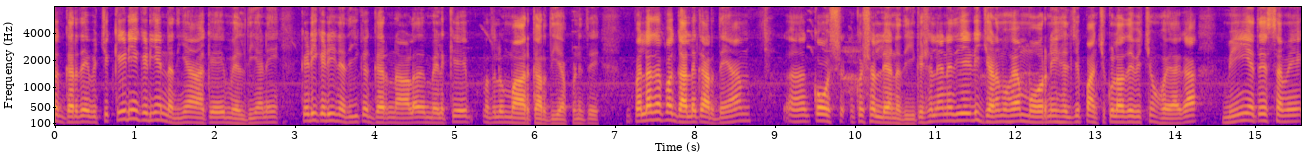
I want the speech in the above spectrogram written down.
ਘੱਗਰ ਦੇ ਵਿੱਚ ਕਿਹੜੀਆਂ-ਕਿਹੜੀਆਂ ਨਦੀਆਂ ਆ ਕੇ ਮਿਲਦੀਆਂ ਨੇ, ਕਿਹੜੀ-ਕਿਹੜੀ ਨਦੀ ਘੱਗਰ ਨਾਲ ਮਿਲ ਕੇ ਮਤਲਬ ਮਾਰ ਕਰਦੀ ਆ ਆਪਣੇ ਤੇ। ਪਹਿਲਾਂ ਤਾਂ ਆਪਾਂ ਗੱਲ ਕਰਦੇ ਹਾਂ ਕੋਸ਼, ਕੁਸ਼ਲਿਆ ਨਦੀ। ਕੁਸ਼ਲਿਆ ਨਦੀ ਜਿਹੜੀ ਜਨਮ ਹੋਇਆ ਮੋਰਨੀ ਹਿਲਜ ਪੰਚਕੁਲਾ ਦੇ ਵਿੱਚੋਂ ਹੋਇਆ ਹੈਗਾ ਮੀਂਹ ਅਤੇ ਸਮੇਂ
